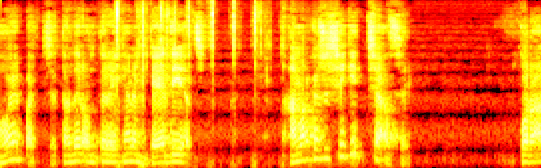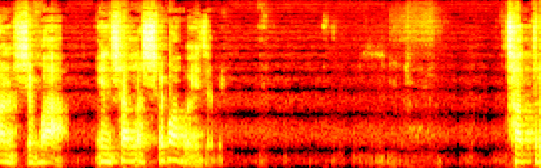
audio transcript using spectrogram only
ভয় পাচ্ছে, তাদের অন্তরে এখানে ব্যাধি আছে। আমার কাছে চিকিৎসা আছে। কোরআন সেবা ইনশাল্লাহ সেবা হয়ে যাবে। ছাত্র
